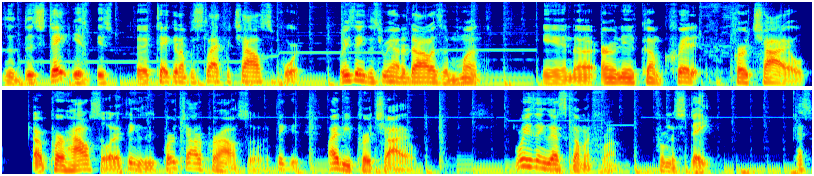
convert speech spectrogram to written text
the, the state is, is uh, taking up the slack for child support. What do you think the $300 a month in uh, earned income credit per child or per household? I think it's per child or per household. I think it might be per child. Where do you think that's coming from? From the state. That's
